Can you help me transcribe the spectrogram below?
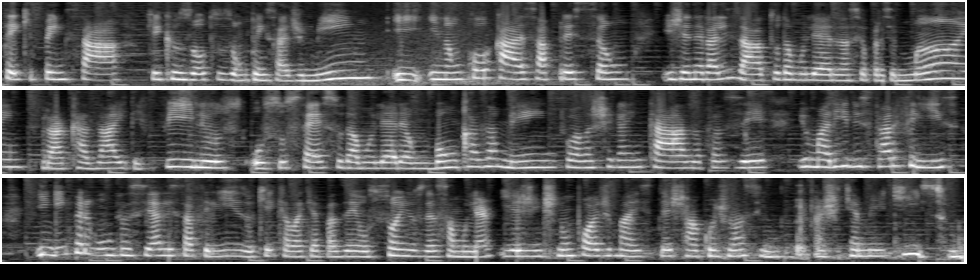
ter que pensar o que, que os outros vão pensar de mim e, e não colocar essa pressão e generalizar. Toda mulher nasceu para ser mãe, para casar e ter filhos. O sucesso da mulher é um bom casamento, ela chegar em casa, fazer e o marido estar feliz. Ninguém pergunta se ela está feliz, o que, que ela quer fazer, os sonhos dessa mulher. E a gente não pode mais deixar continuar assim. Acho que é meio que isso.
